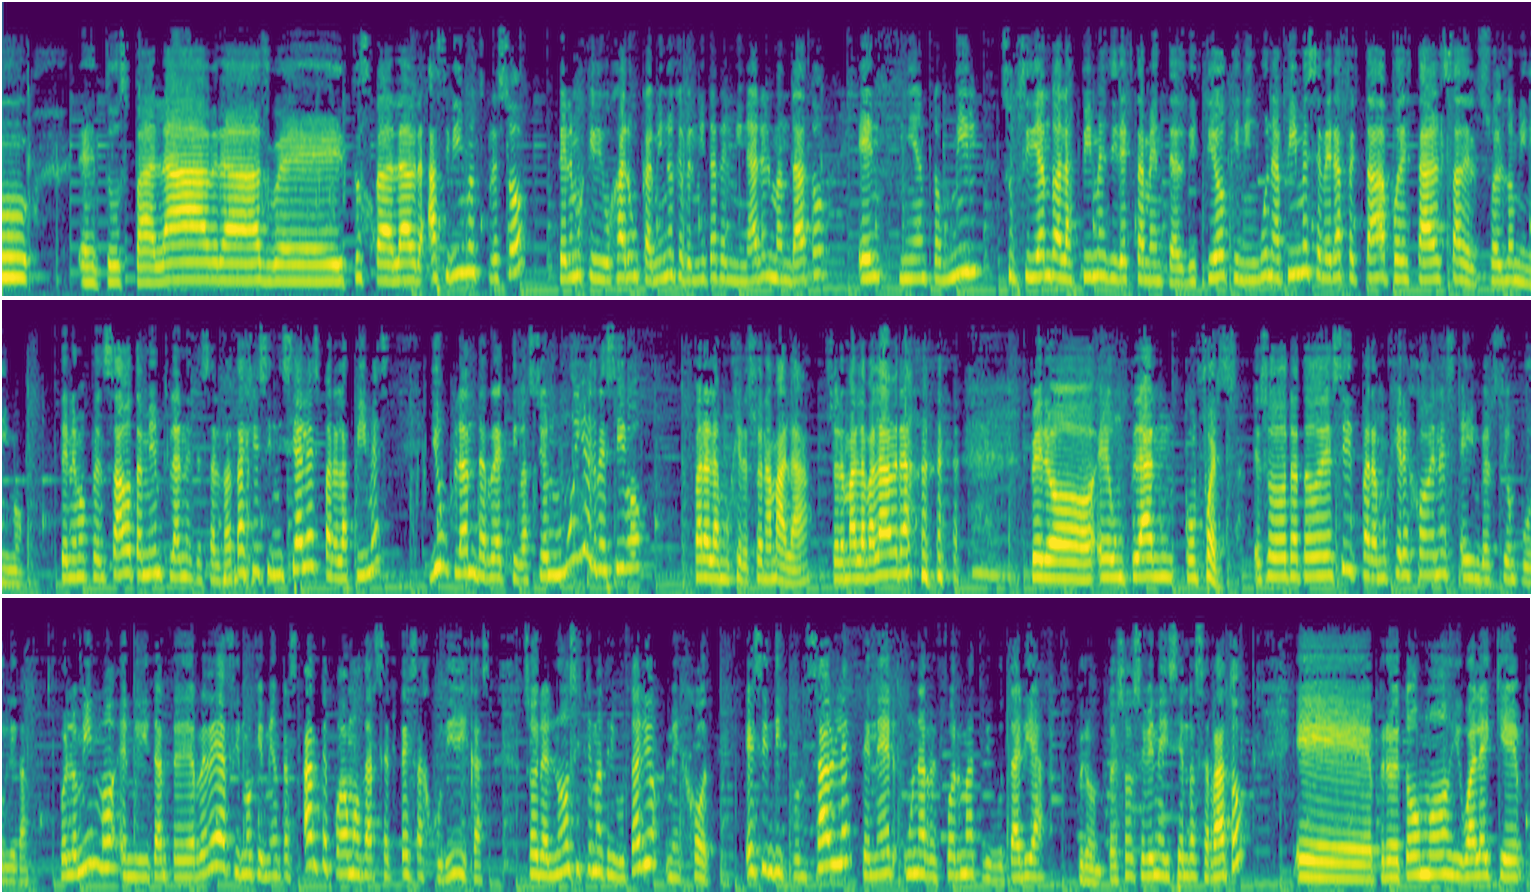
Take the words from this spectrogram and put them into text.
en tus palabras, güey, tus palabras. Asimismo expresó, tenemos que dibujar un camino que permita terminar el mandato en 500.000, subsidiando a las pymes directamente. Advirtió que ninguna pyme se verá afectada por esta alza del sueldo mínimo. Tenemos pensado también planes de salvatajes iniciales para las pymes y un plan de reactivación muy agresivo para las mujeres. Suena mala, ¿eh? suena mala palabra, pero es un plan con fuerza. Eso trató de decir para mujeres jóvenes e inversión pública. Por lo mismo, el militante de RD afirmó que mientras antes podamos dar certezas jurídicas sobre el nuevo sistema tributario, mejor. Es indispensable tener una reforma tributaria pronto. Eso se viene diciendo hace rato, eh, pero de todos modos igual hay que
